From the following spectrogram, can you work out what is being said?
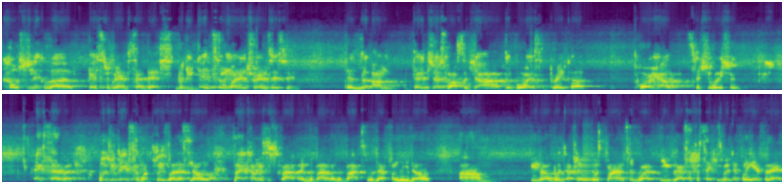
Coach Nick Love, Instagram said this. Would you date someone in transition that, um, that just lost a job, divorce, breakup, poor health situation, etc. Would you date someone? Please let us know. Like, comment, subscribe in the bottom of the box. We'll definitely know. Um, you know, we'll definitely respond to what you guys have to say because we're definitely here for that.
